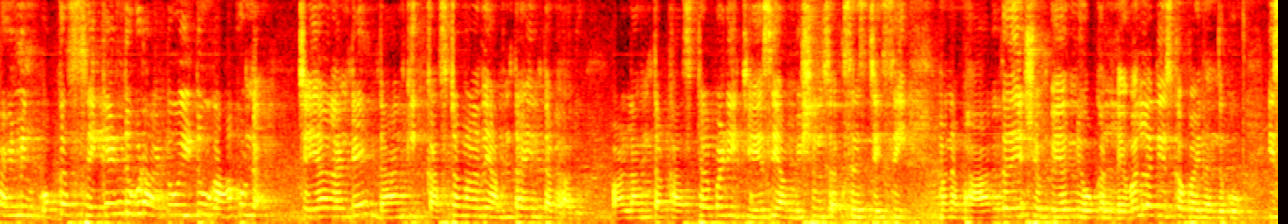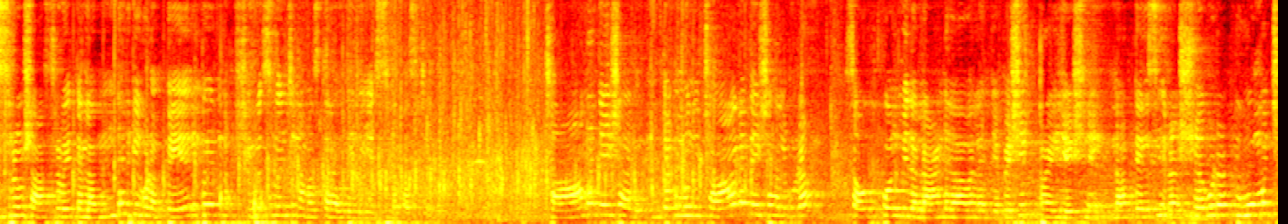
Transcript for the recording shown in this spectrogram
టైమింగ్ ఒక్క సెకండ్ కూడా అటు ఇటు కాకుండా చేయాలంటే దానికి కష్టం అనేది అంతా ఇంత కాదు. వాళ్ళంత కష్టపడి చేసి ఆ మిషన్ సక్సెస్ చేసి మన భారతదేశం పేరుని ఒక లెవెల్లో తీసుకుపోయినందుకు ఇస్రో శాస్త్రవేత్తలందరికీ కూడా పేరు పేరున శిరస్సు నుంచి నమస్కారాలు తెలియజేస్తున్నాను ఫస్ట్ చాలా దేశాలు ఇంతకుముందు చాలా దేశాలు కూడా సౌత్ పోల్ మీద ల్యాండ్ కావాలని చెప్పేసి ట్రై చేసినాయి. నాకు తెలిసి రష్యా కూడా టూ మచ్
